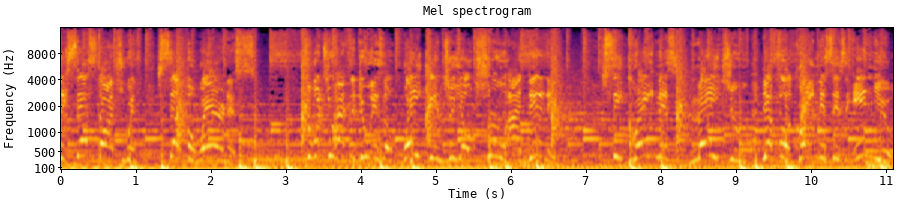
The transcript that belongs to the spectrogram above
Success starts with self awareness. So, what you have to do is awaken to your true identity. See, greatness made you, therefore, greatness is in you.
